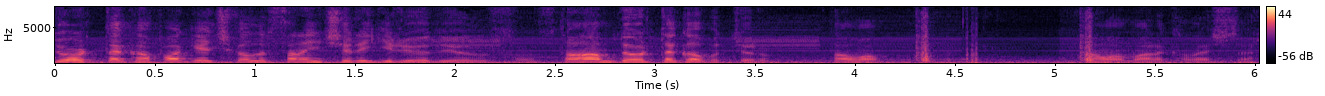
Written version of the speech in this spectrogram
Dörtte kapa geç kalırsan içeri giriyor diyorsunuz. Tamam dörtte kapatıyorum. Tamam. Tamam arkadaşlar.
